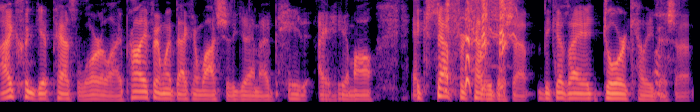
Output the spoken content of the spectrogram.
I couldn't get past Lorelai. Probably if I went back and watched it again, I'd hate it. I hate them all, except for Kelly Bishop because I adore Kelly oh, Bishop.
